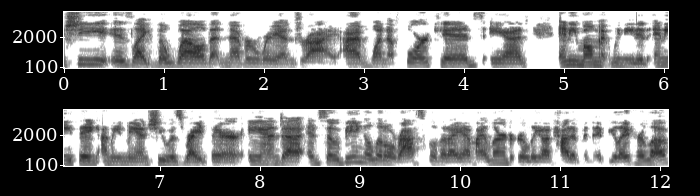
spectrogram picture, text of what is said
she is like the well that never ran dry. I'm one of four kids and any moment we needed anything i mean man she was right there. And uh, and so being a little rascal that i am i learned early on how to manipulate her love.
